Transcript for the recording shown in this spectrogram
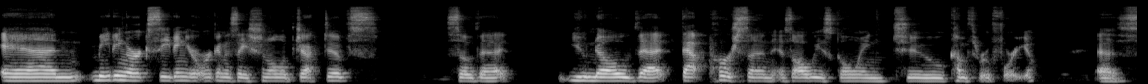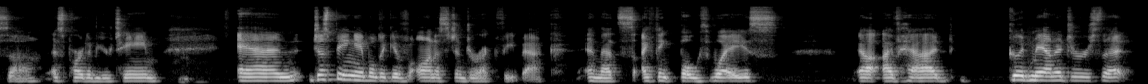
and meeting or exceeding your organizational objectives so that you know that that person is always going to come through for you as uh, as part of your team and just being able to give honest and direct feedback. And that's, I think, both ways. Uh, I've had good managers that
